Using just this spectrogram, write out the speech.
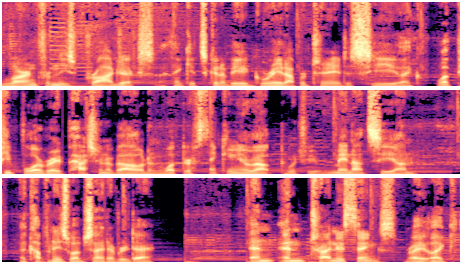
learn from these projects. I think it's going to be a great opportunity to see like what people are very passionate about and what they're thinking about, which you may not see on a company's website every day. And and try new things, right? Like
